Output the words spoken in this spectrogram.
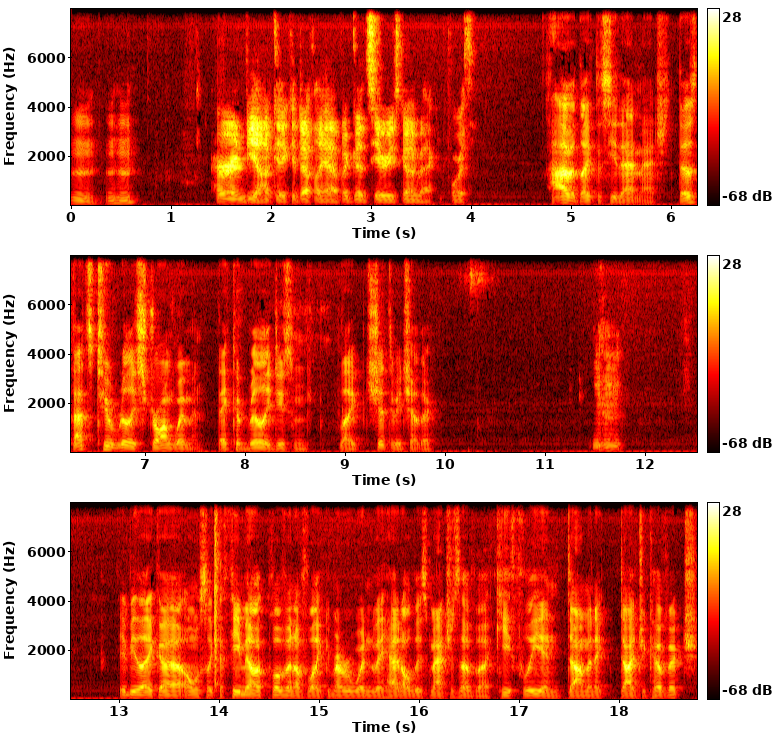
Mm, hmm her and Bianca could definitely have a good series going back and forth. I would like to see that match. Those that's two really strong women. They could really do some like shit to each other. Mhm. It'd be like uh, almost like the female equivalent of like remember when they had all these matches of uh, Keith Lee and Dominik Dijakovic.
